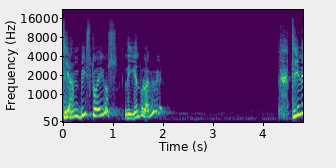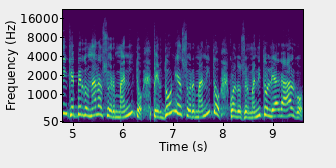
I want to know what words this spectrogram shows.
¿Te han visto ellos leyendo la Biblia? Tienen que perdonar a su hermanito. Perdone a su hermanito cuando su hermanito le haga algo.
